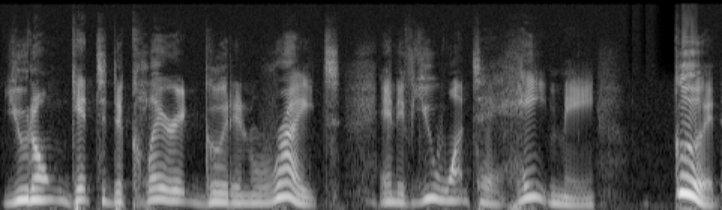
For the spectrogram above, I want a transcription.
you don't get to declare it good and right. And if you want to hate me, good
